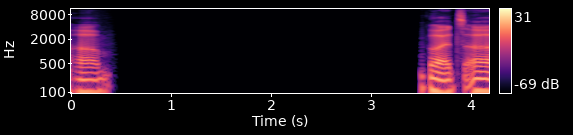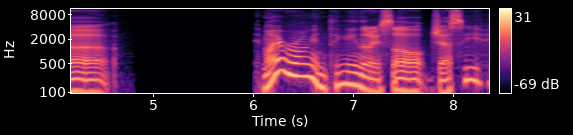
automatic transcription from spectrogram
Um but uh am I wrong in thinking that I saw Jessie?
